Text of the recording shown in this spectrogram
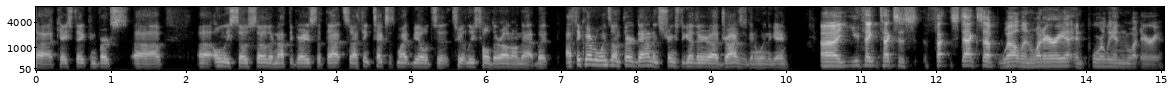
uh, K State converts uh, only so-so. They're not the greatest at that, so I think Texas might be able to to at least hold their own on that. But I think whoever wins on third down and strings together uh, drives is going to win the game. Uh, you think Texas f- stacks up well in what area and poorly in what area?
